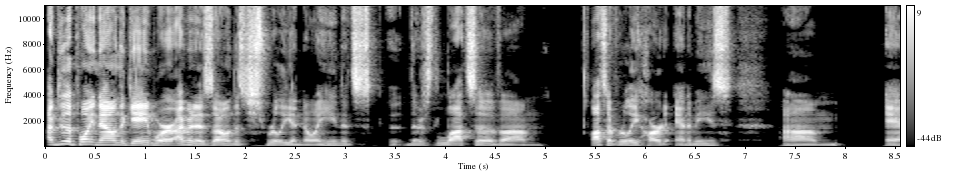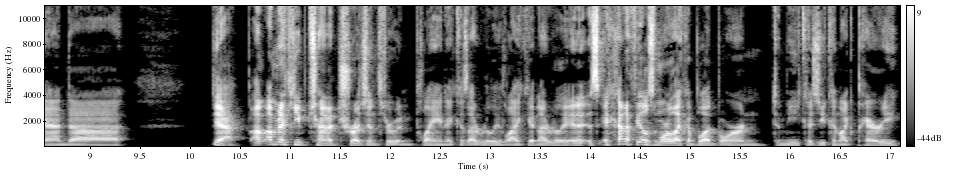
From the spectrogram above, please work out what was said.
I'm to the point now in the game where I'm in a zone that's just really annoying. It's there's lots of um, lots of really hard enemies, um, and uh, yeah, I'm, I'm gonna keep trying to trudging through it and playing it because I really like it. And I really, it, it kind of feels more like a Bloodborne to me because you can like parry,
